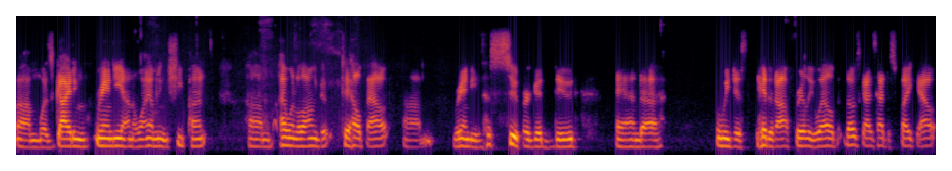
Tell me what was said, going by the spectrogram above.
um, was guiding Randy on a Wyoming sheep hunt. Um, I went along to, to help out. Um, Randy's a super good dude, and uh, we just hit it off really well. But those guys had to spike out.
